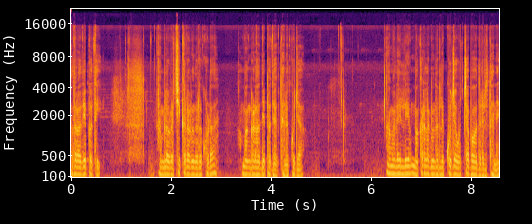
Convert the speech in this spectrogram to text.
ಅದರ ಅಧಿಪತಿ. ಆಮೇಲೆ ವೃಶ್ಚಿಕ ಲಗ್ನದಲ್ಲೂ ಕೂಡ ಮಂಗಳ ಅಧಿಪತಿ ಆಗ್ತಾನೆ ಕುಜ. ಆಮೇಲೆ ಇಲ್ಲಿ ಮಕರ ಲಗ್ನದಲ್ಲಿ ಕುಜ ಉಚ್ಚ ಭಾವದಲ್ಲಿರ್ತಾನೆ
